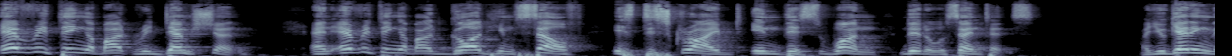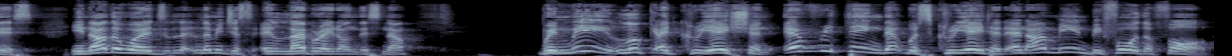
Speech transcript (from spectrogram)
everything about redemption, and everything about God Himself is described in this one little sentence. Are you getting this? In other words, l- let me just elaborate on this now. When we look at creation, everything that was created, and I mean before the fall,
